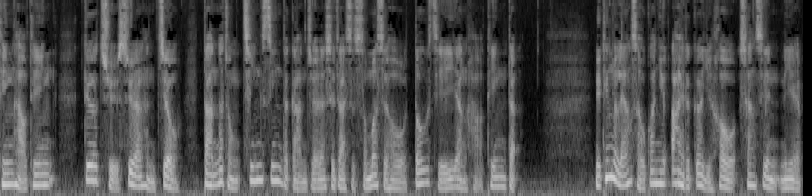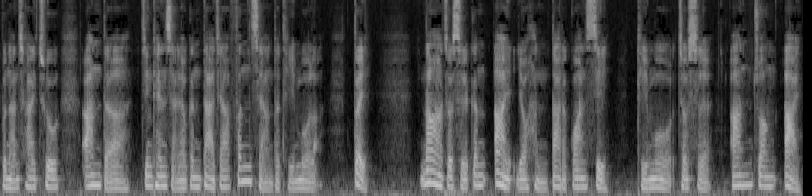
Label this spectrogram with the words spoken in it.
听好听，歌曲虽然很旧，但那种清新的感觉，实在是什么时候都是一样好听的。你听了两首关于爱的歌以后，相信你也不难猜出安德今天想要跟大家分享的题目了。对，那就是跟爱有很大的关系。题目就是安装爱。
